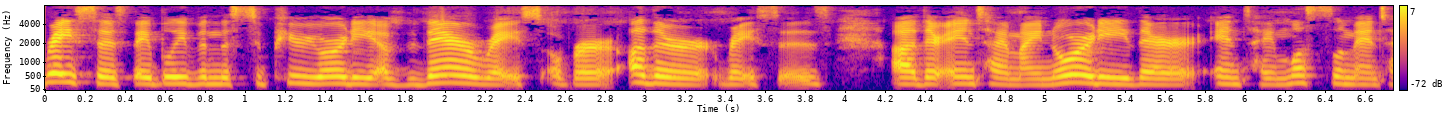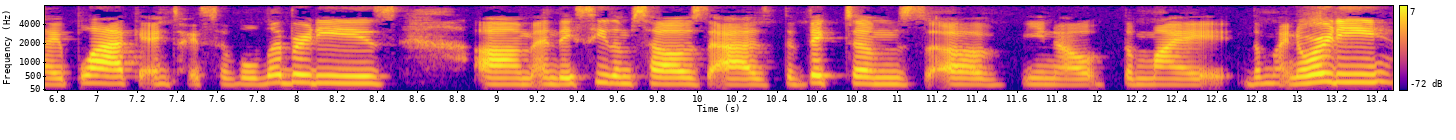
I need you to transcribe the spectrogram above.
racist. They believe in the superiority of their race over other races. Uh, they're anti minority, they're anti Muslim, anti Black, anti civil liberties. Um, and they see themselves as the victims of, you know, the, my, the minority.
